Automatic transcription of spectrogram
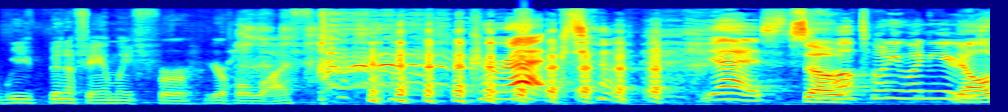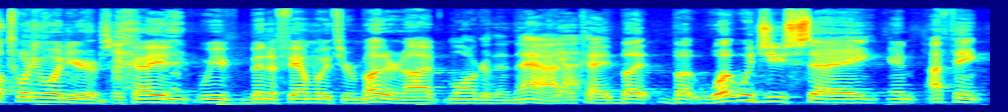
we've been a family for your whole life. Correct. yes. So- all 21 years. Yeah, all 21 years, okay? And we've been a family with your mother and I longer than that, Yeah. okay? But but what would you say and I think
